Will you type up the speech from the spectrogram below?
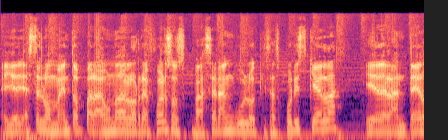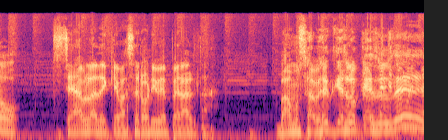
Este es el momento para uno de los refuerzos. Va a ser Ángulo quizás por izquierda y de delantero se habla de que va a ser Oribe Peralta. Vamos a ver qué es lo que sucede.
